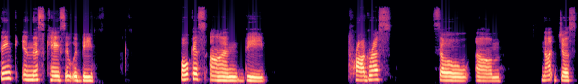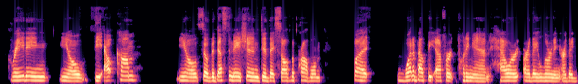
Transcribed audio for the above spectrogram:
think in this case, it would be focus on the progress. So, um, not just grading, you know, the outcome, you know, so the destination, did they solve the problem? But what about the effort putting in? How are, are they learning? Are they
